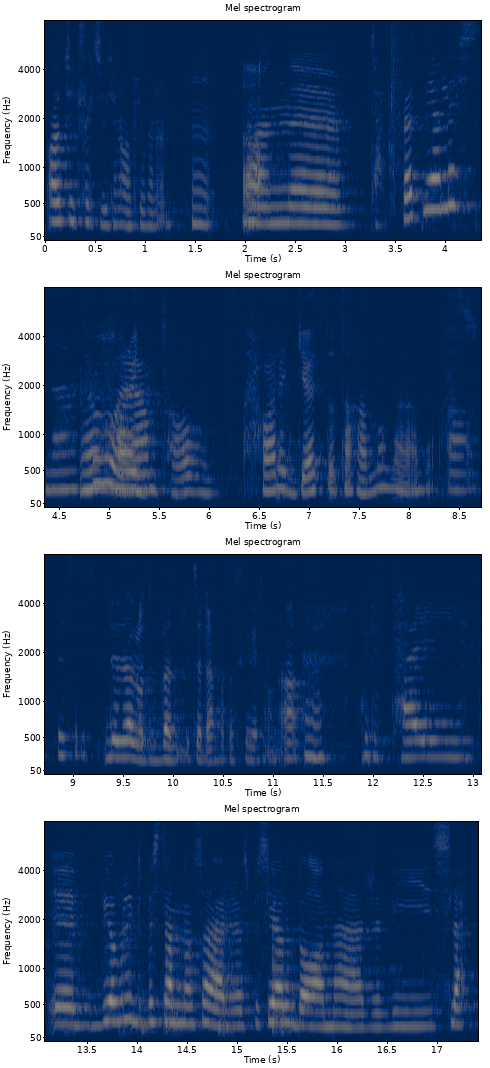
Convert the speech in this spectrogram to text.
Ja, jag tycker faktiskt vi kan avsluta nu. Mm. Men eh, tack för att ni har lyssnat på Ja, våran podd. Ha det gött och ta hand om varandra. Ja, precis. Det där låter väldigt sådär fantastiskt. Liksom. Ja. Ja. Ha det gött, hej. Eh, vi har väl inte bestämt någon så här speciell dag när vi släpper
